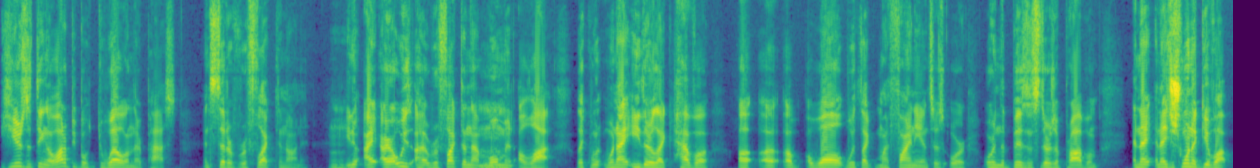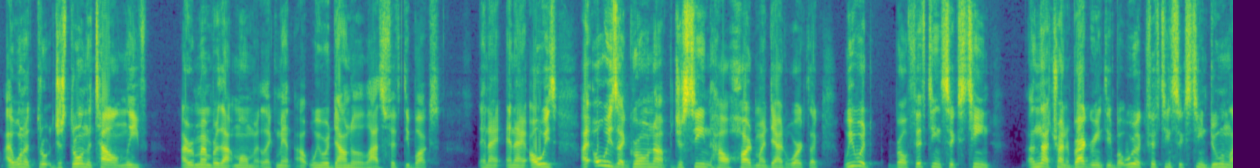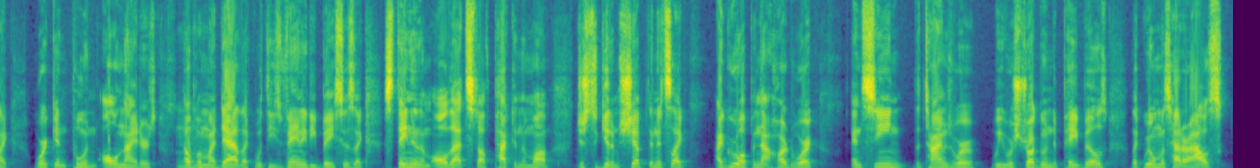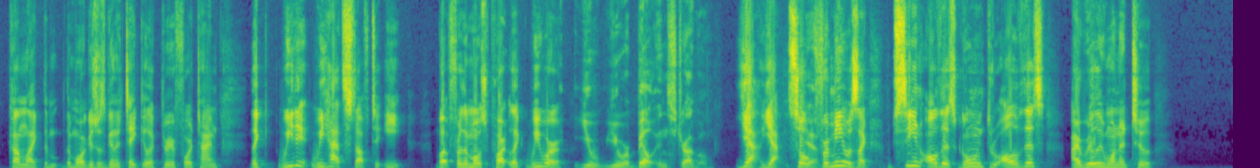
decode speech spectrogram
here's the thing a lot of people dwell on their past instead of reflecting on it mm-hmm. You know, I, I always I reflect on that mm. moment a lot. Like when, when I either like have a a, a, a- a wall with like my finances or or in the business there's a problem and I and I just want to give up. I want to throw just throw in the towel and leave. I remember that moment. Like man, uh, we were down to the last 50 bucks and I and I always I always like growing up just seeing how hard my dad worked like we would bro 15 16 I'm not trying to brag or anything but we were like 15 16 doing like working pulling all-nighters helping my dad like with these vanity bases like staining them all that stuff packing them up just to get them shipped and it's like I grew up in that hard work and seeing the times where we were struggling to pay bills like we almost had our house come like the, the mortgage was going to take you like three or four times. Like we didn't we had stuff to eat but for the most part like we were You you were built in struggle. yeah yeah. So Yeah. for me it was like seeing all this going through all of this i really wanted to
